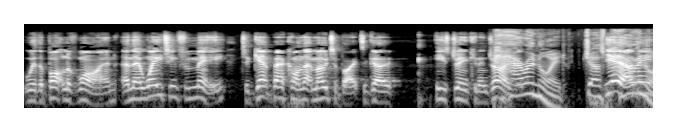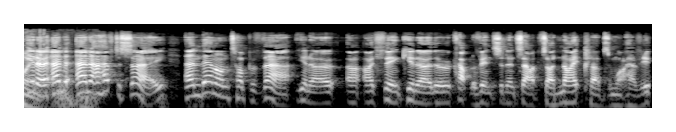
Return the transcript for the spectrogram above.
with a bottle of wine and they're waiting for me to get back on that motorbike to go, he's drinking and driving. Paranoid just yeah, paranoid. I mean, you know, and and I have to say, and then on top of that, you know, uh, I think you know there are a couple of incidents outside nightclubs and what have you,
